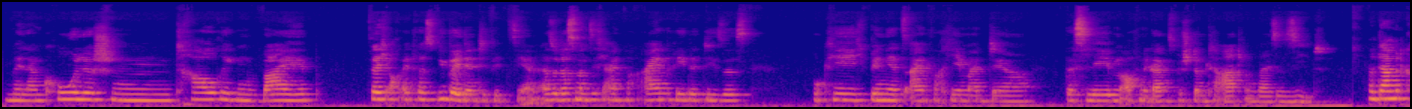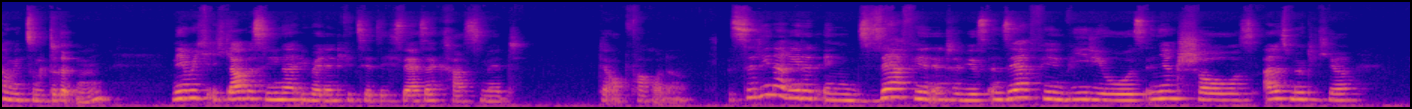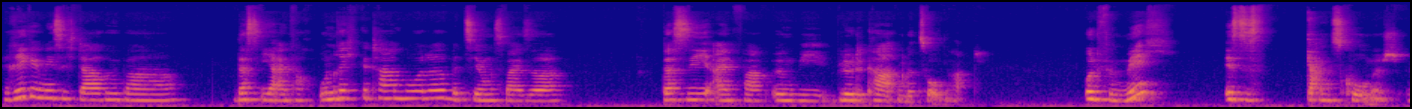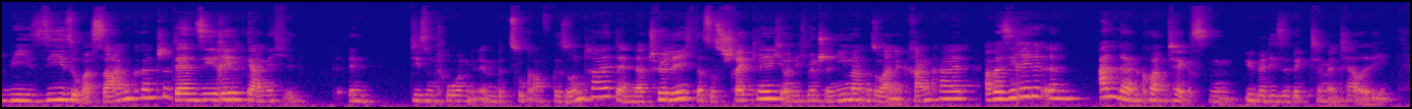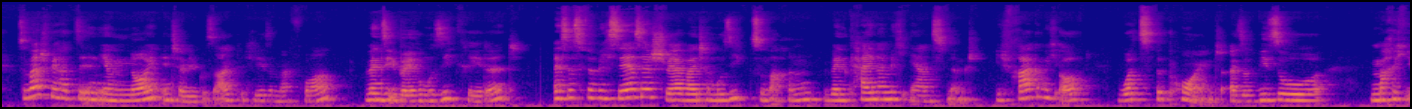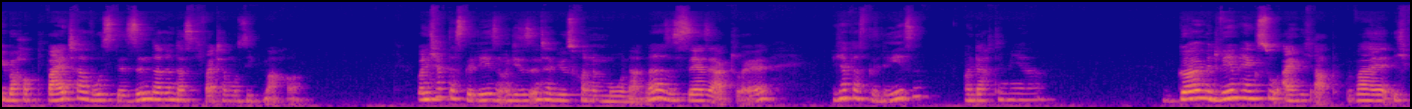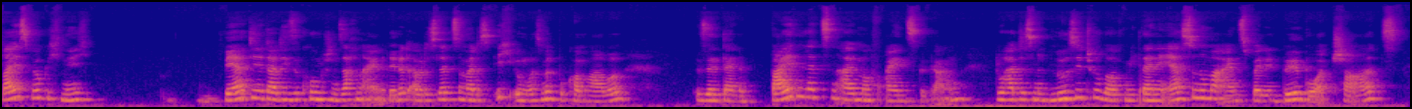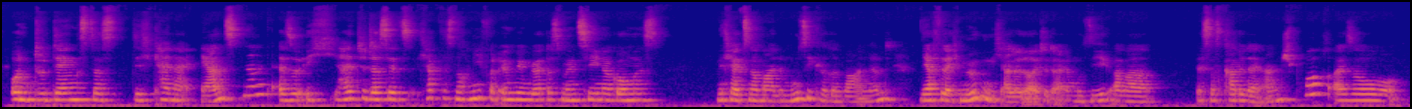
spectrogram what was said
melancholischen, traurigen Vibe vielleicht auch etwas überidentifizieren. Also dass man sich einfach einredet, dieses, okay, ich bin jetzt einfach jemand, der das Leben auf eine ganz bestimmte Art und Weise sieht. Und damit kommen wir zum dritten. Nämlich, ich glaube, Selina überidentifiziert sich sehr, sehr krass mit der Opferrolle. Selina redet in sehr vielen Interviews, in sehr vielen Videos, in ihren Shows, alles Mögliche, regelmäßig darüber, dass ihr einfach Unrecht getan wurde, beziehungsweise dass sie einfach irgendwie blöde Karten gezogen hat. Und für mich ist es ganz komisch, wie sie sowas sagen könnte, denn sie redet gar nicht in, in diesem Ton in Bezug auf Gesundheit, denn natürlich, das ist schrecklich und ich wünsche niemandem so eine Krankheit, aber sie redet in anderen Kontexten über diese Victim Mentality. Zum Beispiel hat sie in ihrem neuen Interview gesagt, ich lese mal vor, wenn sie über ihre Musik redet, es ist für mich sehr, sehr schwer, weiter Musik zu machen, wenn keiner mich ernst nimmt. Ich frage mich oft, what's the point? Also wieso mache ich überhaupt weiter? Wo ist der Sinn darin, dass ich weiter Musik mache? Und ich habe das gelesen und dieses Interview ist von einem Monat, ne? das ist sehr, sehr aktuell. Ich habe das gelesen und dachte mir, Girl, mit wem hängst du eigentlich ab? Weil ich weiß wirklich nicht, wer dir da diese komischen Sachen einredet, aber das letzte Mal, dass ich irgendwas mitbekommen habe, sind deine beiden letzten Alben auf 1 gegangen. Du hattest mit Lucy to Love Me deine erste Nummer 1 bei den Billboard Charts und du denkst, dass dich keiner ernst nimmt. Also ich halte das jetzt, ich habe das noch nie von irgendwem gehört, dass man Selena Gomez nicht als normale Musikerin wahrnimmt. Ja, vielleicht mögen nicht alle Leute deine Musik, aber ist das gerade dein Anspruch? Also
